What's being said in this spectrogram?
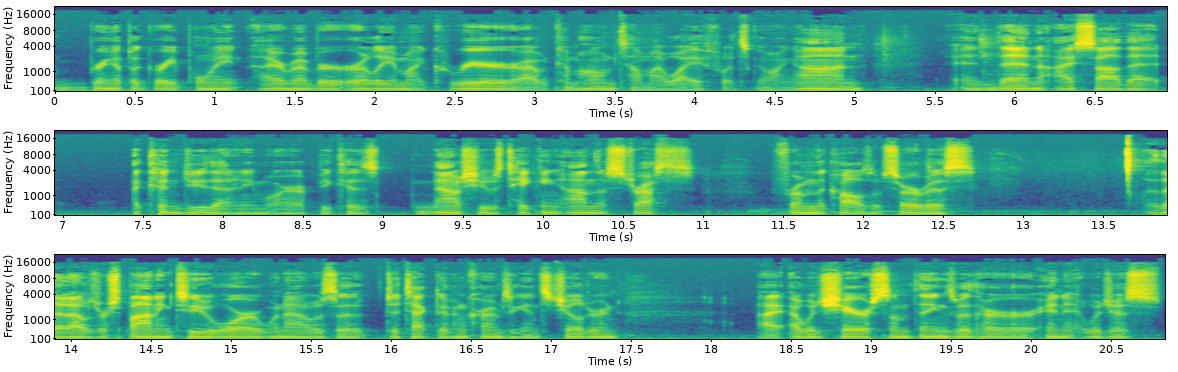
bring up a great point. I remember early in my career, I would come home, tell my wife what's going on, and then I saw that I couldn't do that anymore because now she was taking on the stress from the calls of service that I was responding to, or when I was a detective in crimes against children, I, I would share some things with her, and it would just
